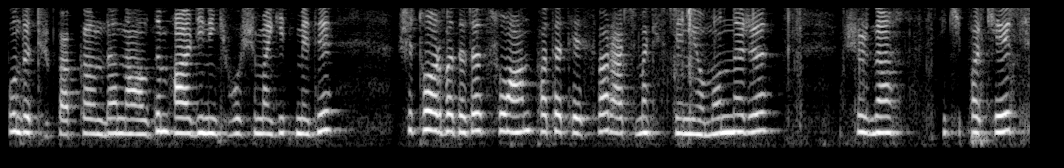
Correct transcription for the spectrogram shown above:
Bunu da Türk bakkalından aldım. Aldi'ninki hoşuma gitmedi. Şu torbada da soğan, patates var. Açmak istemiyorum onları. Şurada iki paket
